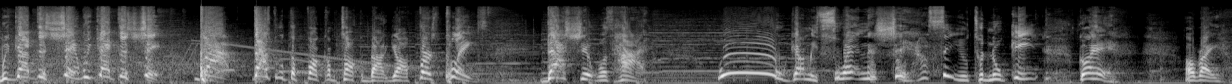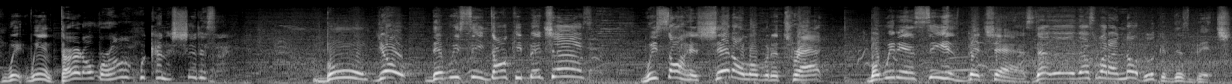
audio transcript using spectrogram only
We got this shit. We got this shit. Bow. That's what the fuck I'm talking about, y'all. First place. That shit was hot. Woo! Got me sweating and shit. I see you, Tanooki. Go ahead. All right, we, we in third overall? What kind of shit is that? Boom. Yo, did we see Donkey bitch ass? We saw his shit all over the track, but we didn't see his bitch ass. That, that's what I know. Look at this bitch.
